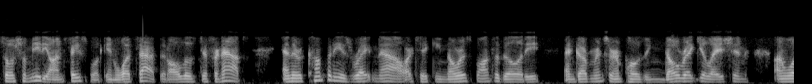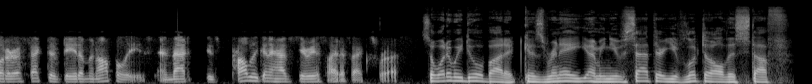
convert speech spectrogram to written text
social media, on Facebook and WhatsApp and all those different apps. And their companies right now are taking no responsibility and governments are imposing no regulation on what are effective data monopolies. And that is probably going to have serious side effects for us. So what do we do about it? Because Rene, I mean, you've sat there, you've looked at all this stuff.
